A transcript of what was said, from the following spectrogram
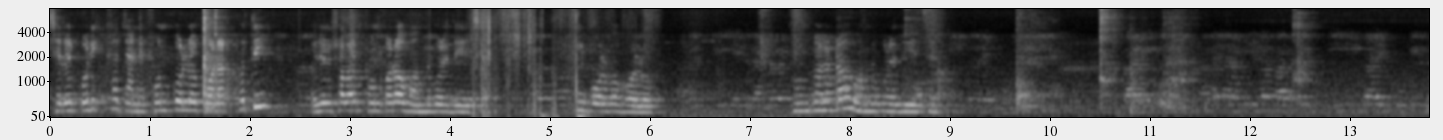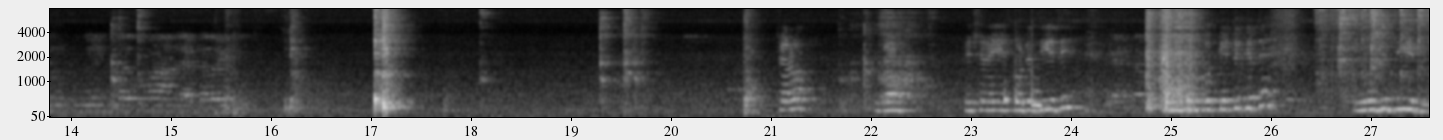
ছেলের পরীক্ষা, জানে ফোন করলে পড়ার ক্ষতি, ওই জন্য সবাই ফোন করাও বন্ধ করে দিয়েছে। কি বলব বলো? ফোন করাটাও বন্ধ করে দিয়েছে চলো ইয়ে করে দিয়ে দিই। কেটে কেটে রোদে দিয়ে দিই।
